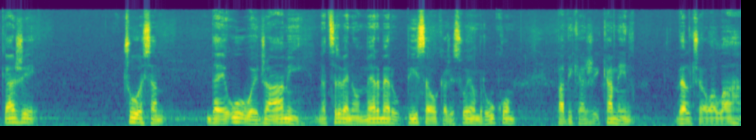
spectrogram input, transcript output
kaže, čuo sam da je u ovoj džami na crvenom mermeru pisao, kaže, svojom rukom, pa bi, kaže, kamen veličao Allaha,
